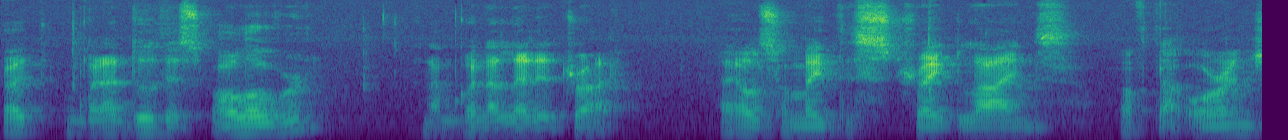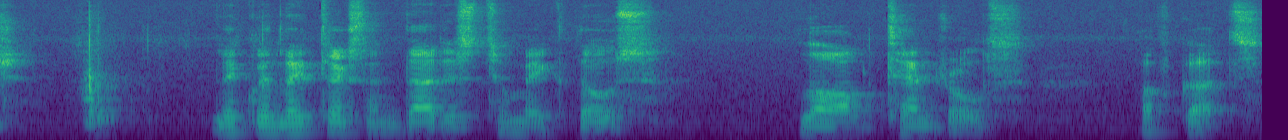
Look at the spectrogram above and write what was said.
Right, I'm gonna do this all over and I'm gonna let it dry. I also made the straight lines of the orange liquid latex and that is to make those long tendrils of guts.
